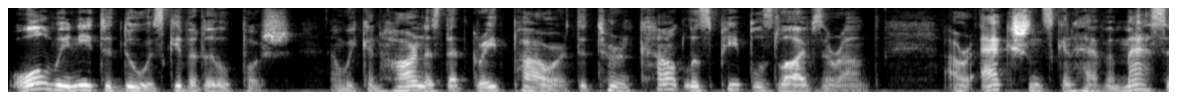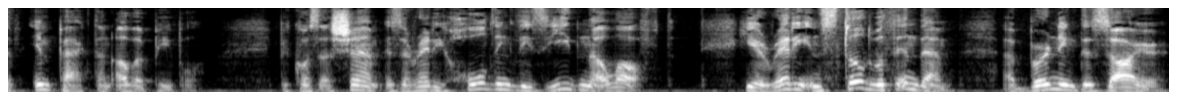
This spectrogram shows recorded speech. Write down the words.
All we need to do is give a little push and we can harness that great power to turn countless people's lives around. Our actions can have a massive impact on other people because Hashem is already holding these Yidden aloft. He already instilled within them a burning desire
